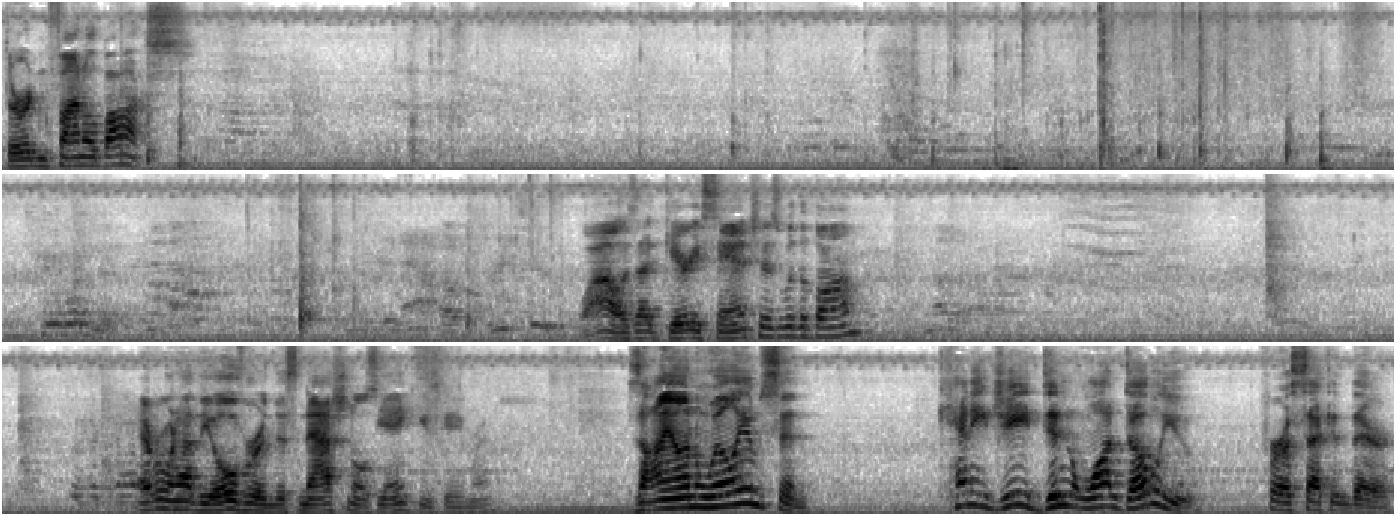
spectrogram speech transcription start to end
Third and final box. Wow, is that Gary Sanchez with a bomb? Everyone had the over in this Nationals Yankees game, right? Zion Williamson. Kenny G didn't want W for a second there.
